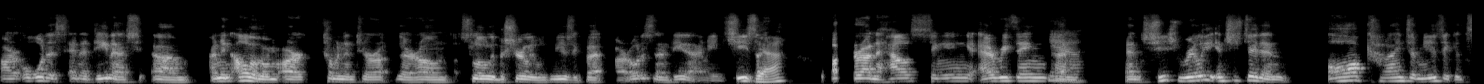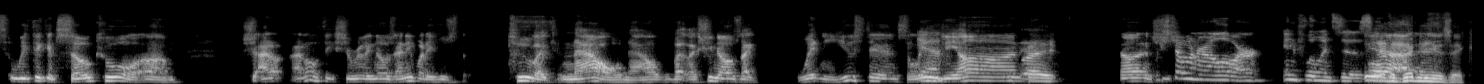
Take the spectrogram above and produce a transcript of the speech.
our oldest and Adina, um, I mean, all of them are coming into their own slowly but surely with music. But our oldest and Adina, I mean, she's like yeah. walking around the house singing everything, yeah. and and she's really interested in all kinds of music. It's we think it's so cool. Um, she, I don't I don't think she really knows anybody who's too like now now, but like she knows like Whitney Houston, Celine yeah. Dion, right? And, uh, and she's showing her all of our influences. All yeah, the good music.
